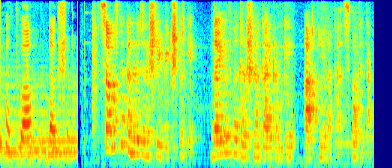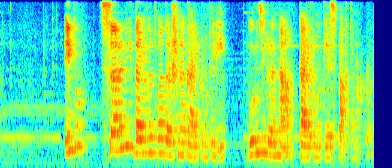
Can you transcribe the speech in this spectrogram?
ದೈವತ್ವ ದರ್ಶನ. ಸಮಸ್ತ ಕನ್ನಡ ಜನಶ್ರೀ ವೀಕ್ಷಕರಿಗೆ ದೈವತ್ವ ದರ್ಶನ ಕಾರ್ಯಕ್ರಮಕ್ಕೆ ಆತ್ಮೀಯವಾದ ಸ್ವಾಗತ. ಇಂದು ಸರಣಿ ದೈವತ್ವ ದರ್ಶನ ಕಾರ್ಯಕ್ರಮದಲ್ಲಿ ಗುರುಜಿಗಳನ್ನ ಕಾರ್ಯಕ್ರಮಕ್ಕೆ ಸ್ವಾಗತ ಮಾಡಿಕೊಳ್ಳೋಣ.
